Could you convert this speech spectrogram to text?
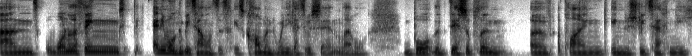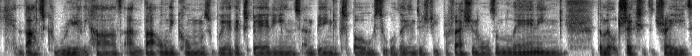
And one of the things anyone can be talented. It's common when you get to a certain level, but the discipline of applying industry technique that's really hard and that only comes with experience and being exposed to other industry professionals and learning the little tricks of the trade.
